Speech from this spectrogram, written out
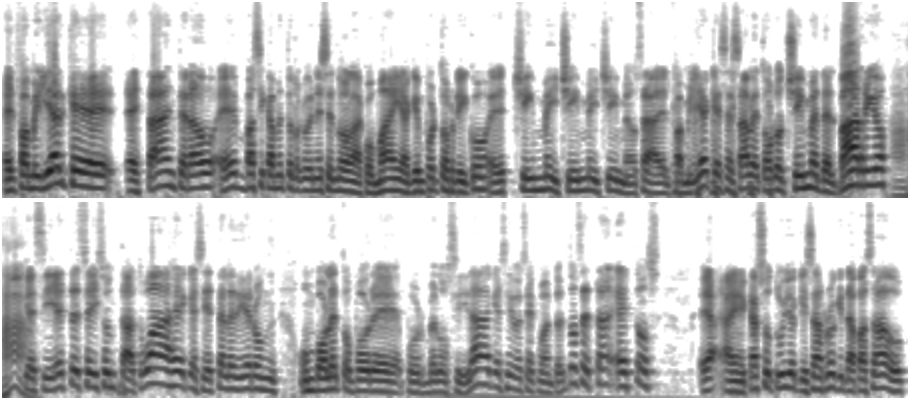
el familiar que está enterado es básicamente lo que viene siendo la Comay aquí en Puerto Rico, es chisme y chisme y chisme. O sea, el familiar que se sabe todos los chismes del barrio, Ajá. que si este se hizo un tatuaje, que si este le dieron un boleto por, eh, por velocidad, que si no sé cuánto. Entonces están estos, en el caso tuyo quizás Rocky te ha pasado,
